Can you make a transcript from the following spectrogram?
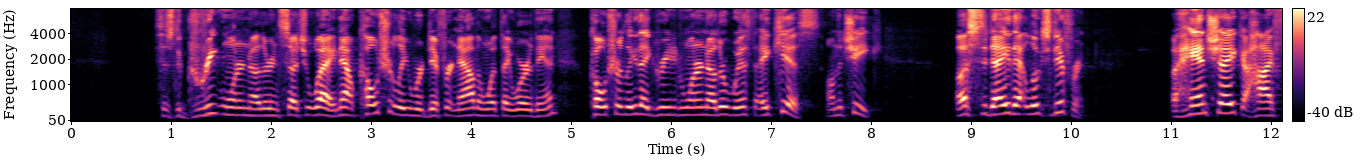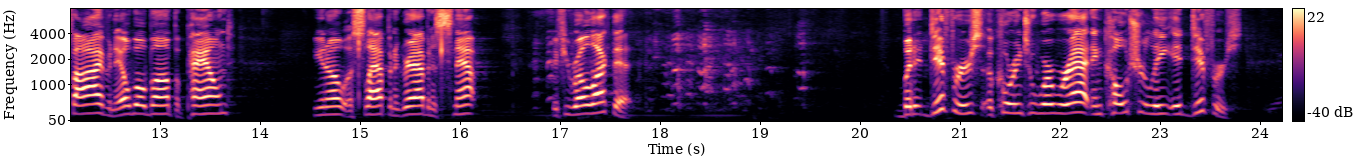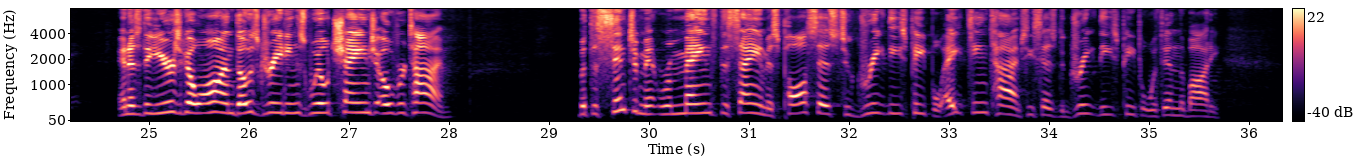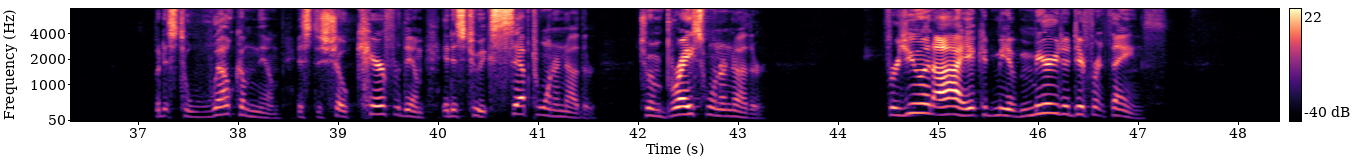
He says to greet one another in such a way. Now, culturally, we're different now than what they were then. Culturally, they greeted one another with a kiss on the cheek. Us today, that looks different. A handshake, a high five, an elbow bump, a pound, you know, a slap and a grab and a snap, if you roll like that but it differs according to where we're at, and culturally it differs. And as the years go on, those greetings will change over time. But the sentiment remains the same. As Paul says to greet these people, 18 times he says to greet these people within the body. But it's to welcome them, it's to show care for them, it is to accept one another, to embrace one another. For you and I, it could be a myriad of different things.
